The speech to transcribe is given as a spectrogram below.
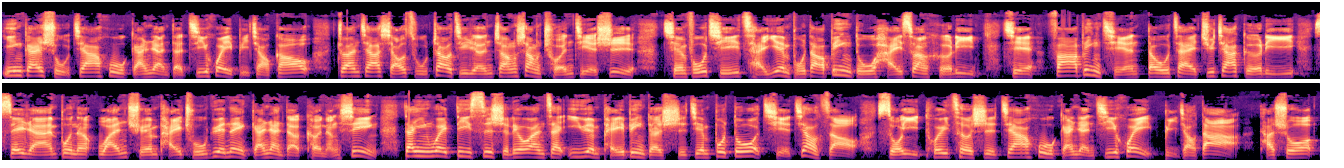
应该属家户感染的机会比较高。专家小组召集人张尚纯解释，潜伏期采验不到病毒还算合理，且发病前都在居家隔离，虽然不能完全排除院内感染的可能性，但因为第四十六案在医院陪病的时间不多且较早，所以推测。是家户感染机会比较大，他说。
